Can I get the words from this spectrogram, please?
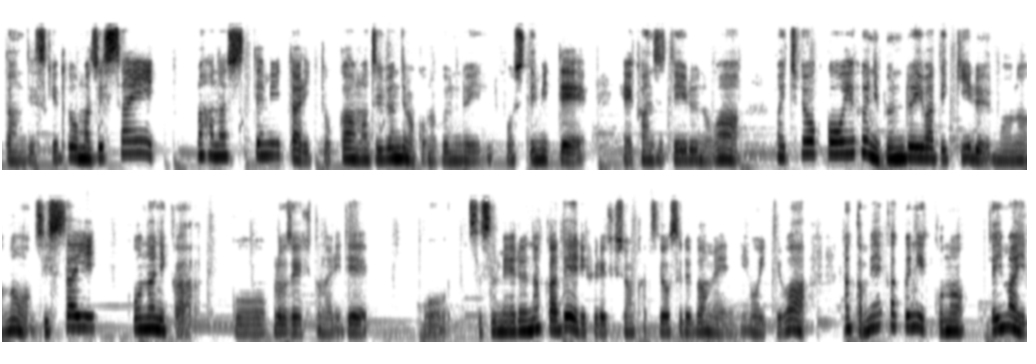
たんですけど、まあ、実際、まあ、話してみたりとか、まあ、自分でもこの分類をしてみて、えー感じているのは、まあ、一応こういうふうに分類はできるものの、実際、こう何かこうプロジェクトなりでこう進める中でリフレクションを活用する場面においてはなんか明確にこのじゃあ今や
